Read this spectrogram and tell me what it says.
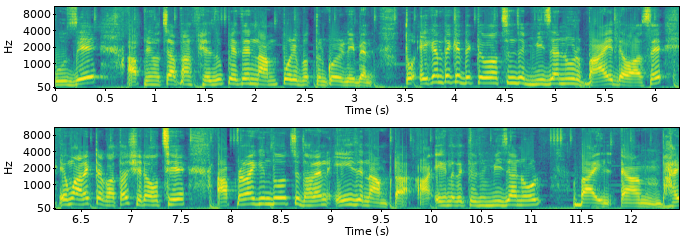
বুঝে আপনি হচ্ছে আপনার ফেসবুক পেজের নাম পরিবর্তন করে নেবেন। তো এখান থেকে দেখতে পাচ্ছেন যে মিজানুর বাই দেওয়া আছে এবং আরেকটা কথা, সেটা হচ্ছে আপনারা কিন্তু হচ্ছে ধরেন এই যে নামটা এখানে দেখতে পাচ্ছেন মিজানুর বাই ভাই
